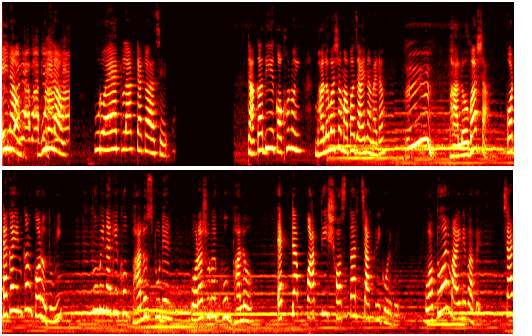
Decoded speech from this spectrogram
এই নাও, গুনে নাও। পুরো এক লাখ টাকা আছে। টাকা দিয়ে কখনোই ভালোবাসা মাপা যায় না, ম্যাডাম। ভালোবাসা। ক টাকা ইনকাম করো তুমি? তুমি নাকি খুব ভালো স্টুডেন্ট পড়াশোনায় খুব ভালো। একটা পাতি সস্তার চাকরি করবে। কত আর মাইনে পাবে? চার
